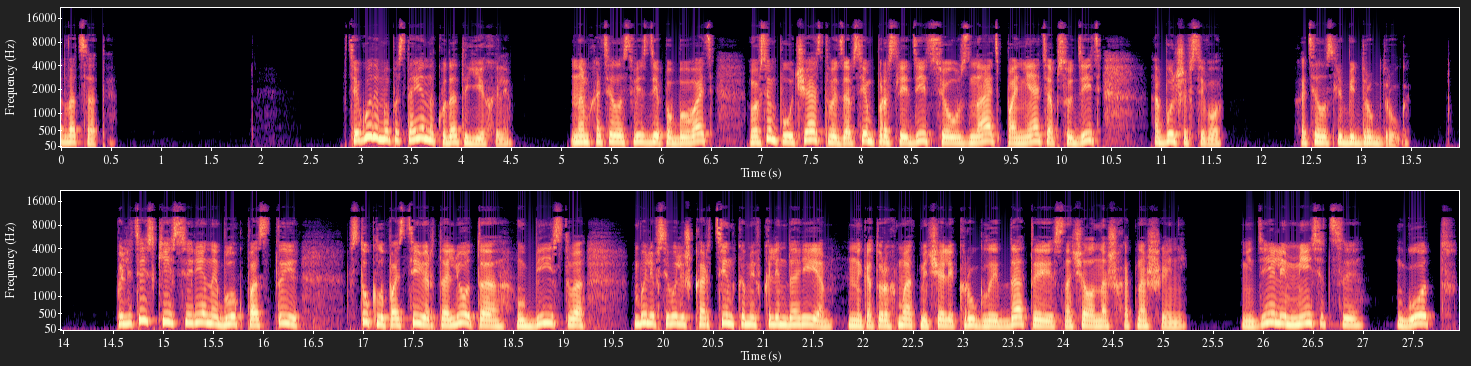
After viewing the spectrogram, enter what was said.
20. В те годы мы постоянно куда-то ехали. Нам хотелось везде побывать, во всем поучаствовать, за всем проследить, все узнать, понять, обсудить, а больше всего хотелось любить друг друга. Полицейские сирены, блокпосты, стук лопастей вертолета, убийства были всего лишь картинками в календаре, на которых мы отмечали круглые даты с начала наших отношений. Недели, месяцы, год,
